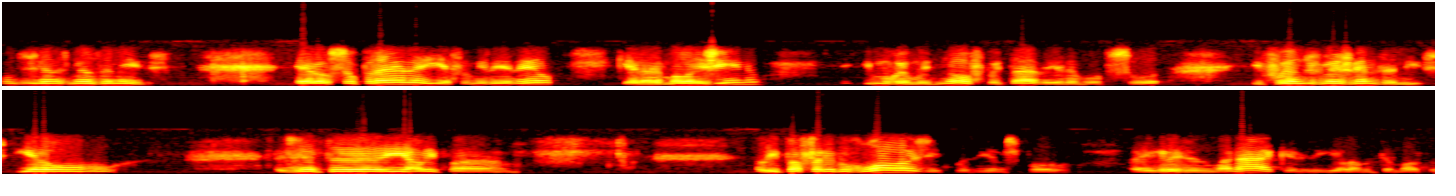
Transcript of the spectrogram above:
um dos grandes meus amigos. era o seu Pereira e a família dele, que era malangino, e morreu muito novo, coitado, e era boa pessoa, e foi um dos meus grandes amigos. E era o. A gente ia ali para. ali para a Feira do Relógio, depois íamos para a igreja do Manácar, ia lá muita malta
